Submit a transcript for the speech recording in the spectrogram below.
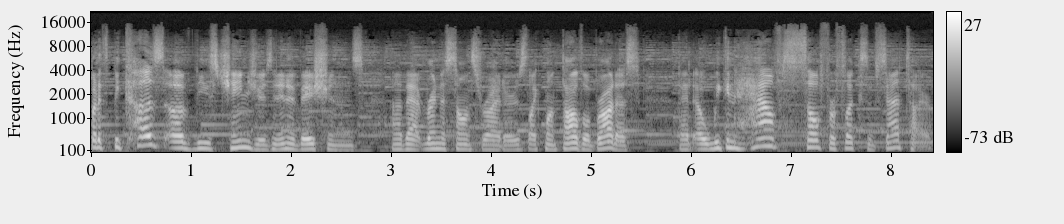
but it's because of these changes and innovations uh, that Renaissance writers like Montalvo brought us that uh, we can have self-reflexive satire.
